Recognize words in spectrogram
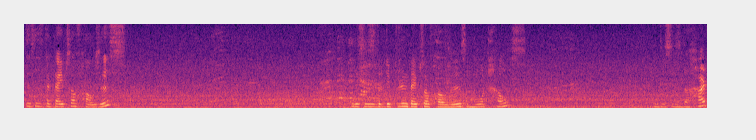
this is the types of houses. This is the different types of houses. Boat house. This is the hut.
